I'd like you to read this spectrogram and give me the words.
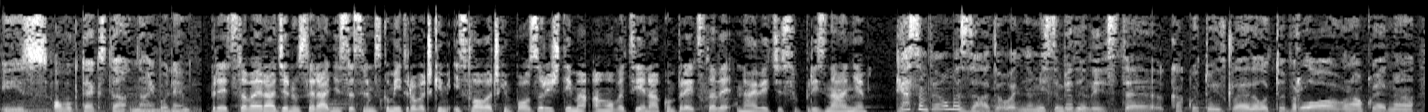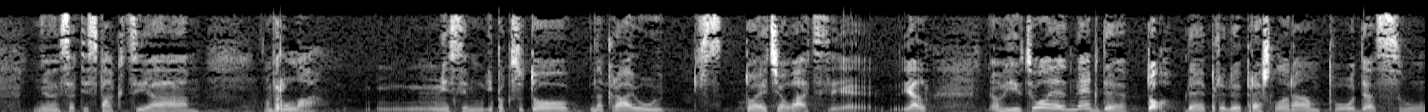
iz ovog teksta najbolje. Predstava je rađena u saradnji sa Sremsko-Mitrovačkim i Slovačkim pozorištima, a ovac je nakon predstave najveće su priznanje. Ja sam veoma zadovoljna. Mislim, videli ste kako je to izgledalo. To je vrlo onako jedna satisfakcija vrla. Mislim, ipak su to na kraju stojeće ovacije, jel? I to je negde to, da je, pre, da je prešlo rampu, da, su,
